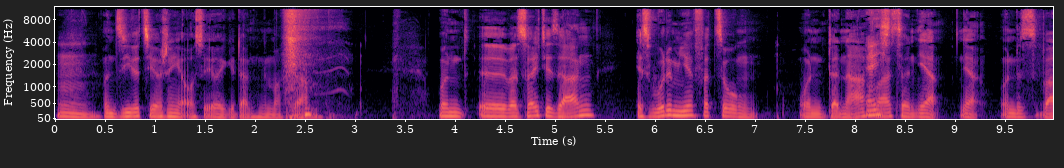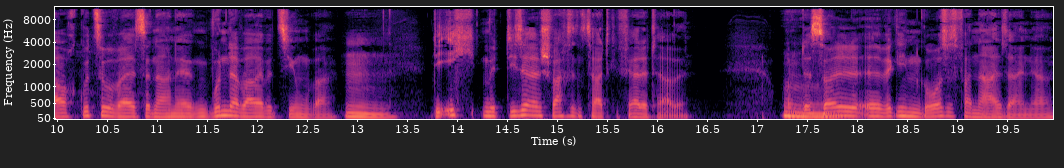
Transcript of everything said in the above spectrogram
Mhm. Und sie wird sich wahrscheinlich auch so ihre Gedanken gemacht haben. und äh, was soll ich dir sagen? Es wurde mir verzogen. Und danach war es dann, ja, ja. Und es war auch gut so, weil es danach eine wunderbare Beziehung war Hm. die ich mit dieser Schwachsinnstat gefährdet habe. Und das Hm. soll äh, wirklich ein großes Fanal sein, ja.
